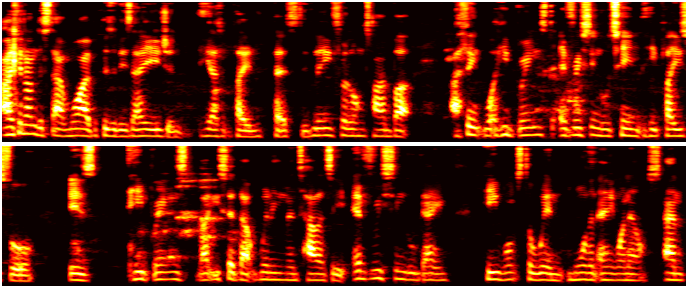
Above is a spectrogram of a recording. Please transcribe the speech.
I can understand why because of his age and he hasn't played in the competitive league for a long time. But I think what he brings to every single team that he plays for is he brings, like you said, that winning mentality. Every single game, he wants to win more than anyone else. And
